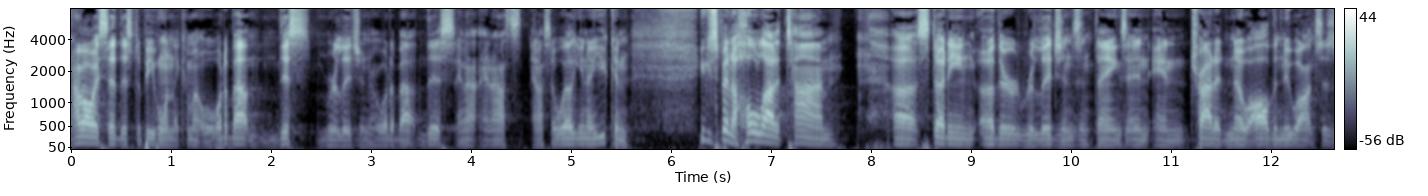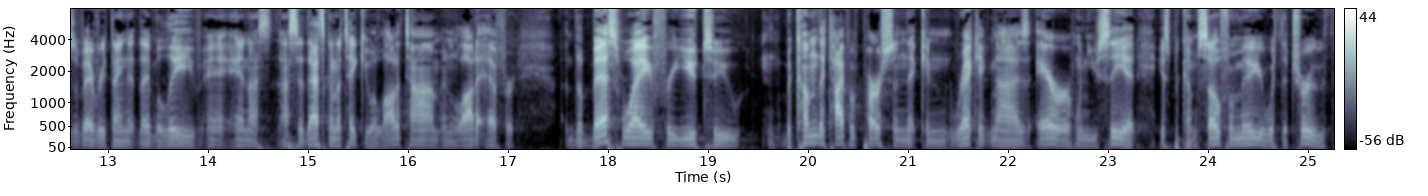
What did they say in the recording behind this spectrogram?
I've always said this to people when they come up. Well, what about this religion, or what about this? And I and I and I say, well, you know, you can you can spend a whole lot of time uh, studying other religions and things, and and try to know all the nuances of everything that they believe. And, and I I said that's going to take you a lot of time and a lot of effort. The best way for you to become the type of person that can recognize error when you see it. it is become so familiar with the truth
